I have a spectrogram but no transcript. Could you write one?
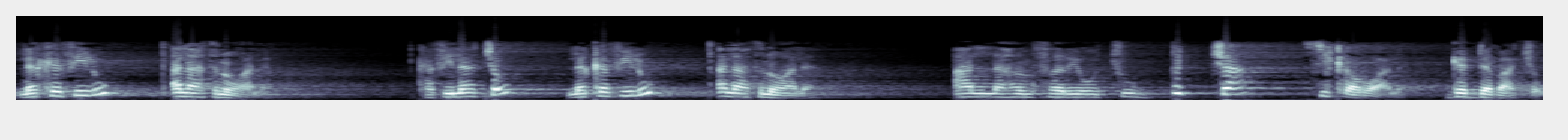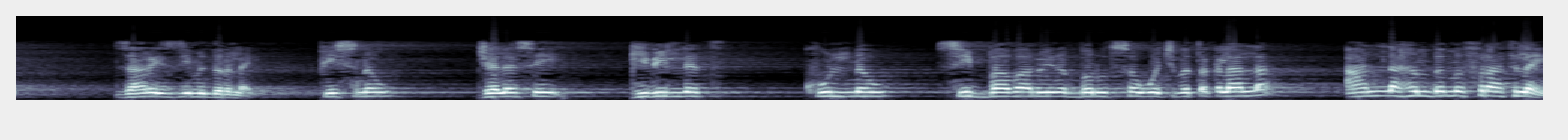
ለከፊሉ ጠላት ነው አለ። ከፊላቸው ለከፊሉ ጠላት ነው አለ። አላህን ፈሪዎቹ ብቻ ሲቀሩ አለ ገደባቸው። ዛሬ እዚህ ምድር ላይ ፒስ ነው ጀለሴ ግቢለት ኩል ነው ሲባባሉ የነበሩት ሰዎች በጠቅላላ አላህን በመፍራት ላይ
